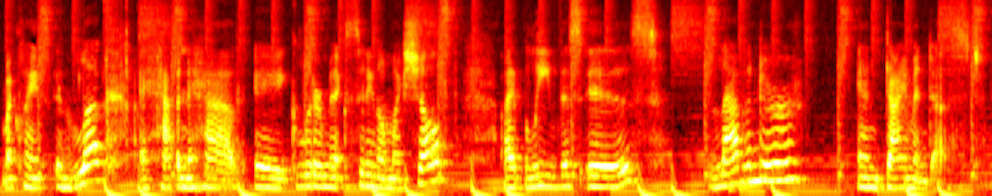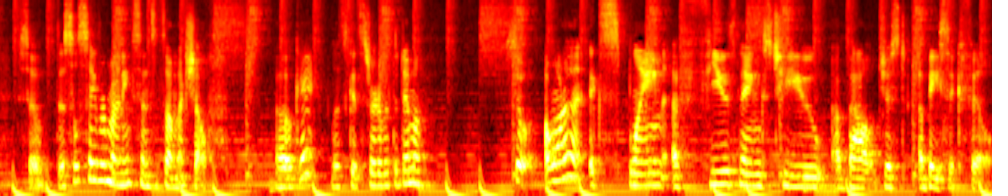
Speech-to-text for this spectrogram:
my client's in luck. I happen to have a glitter mix sitting on my shelf. I believe this is lavender and diamond dust. So this will save her money since it's on my shelf. Okay, let's get started with the demo. So I wanna explain a few things to you about just a basic fill.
